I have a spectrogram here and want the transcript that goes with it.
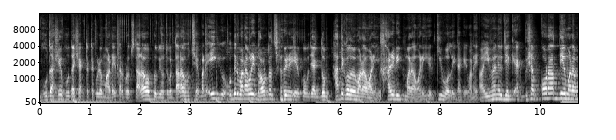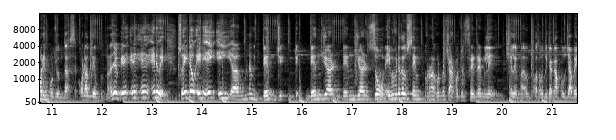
ভূত আসে ভূত আসে একটা একটা করে মারে। তারপর হচ্ছে তারাও প্রতিহত করে। তারাও হচ্ছে মানে এই ওদের মারামারির ধরনটা ছিল এরকম যে একদম হাতে কলমে মারামারি, শারীরিক মারামারি কি বলে এটাকে? মানে ইভেন ওই যে এক বিশাল করাত দিয়ে মারামারি পর্যন্ত আছে। করাত দিয়ে ভূত মারা। ডেঞ্জার জোন এই মুভিটাতেও সেম ঘটনা ঘটবে, চার পাঁচজন ফ্রেন্ডরা মিলে ছেলে অথবা দুইটা কাপল যাবে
